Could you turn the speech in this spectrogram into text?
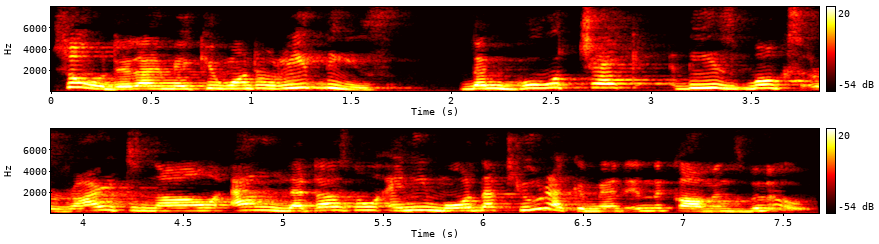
So, did I make you want to read these? Then go check these books right now and let us know any more that you recommend in the comments below.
